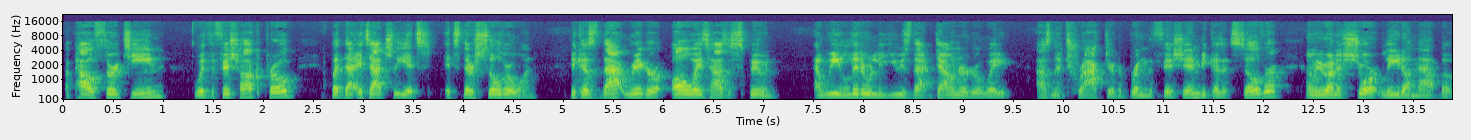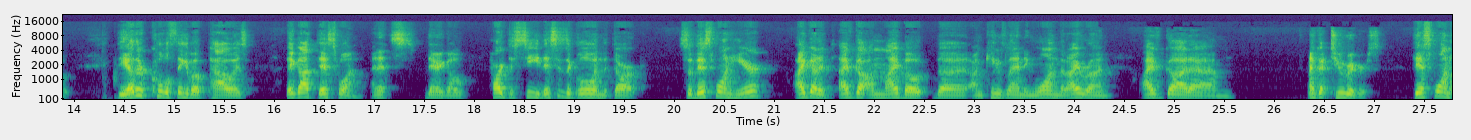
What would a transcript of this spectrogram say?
a POW 13 with the fishhawk probe, but that it's actually it's it's their silver one because that rigger always has a spoon, and we literally use that downrigger weight as an attractor to bring the fish in because it's silver, and we run a short lead on that boat. The other cool thing about POW is they got this one, and it's there you go, hard to see. This is a glow in the dark. So this one here, I got a, I've got on my boat the on King's Landing one that I run. I've got um, I've got two riggers. This one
